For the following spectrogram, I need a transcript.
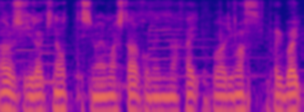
ある種開き直ってしまいました。ごめんなさい。終わります。バイバイ。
